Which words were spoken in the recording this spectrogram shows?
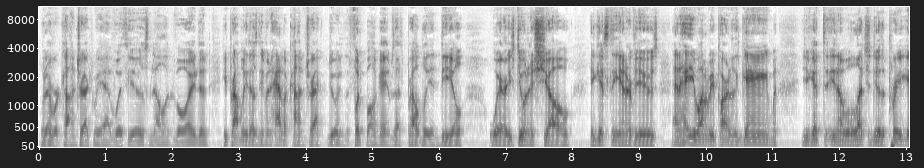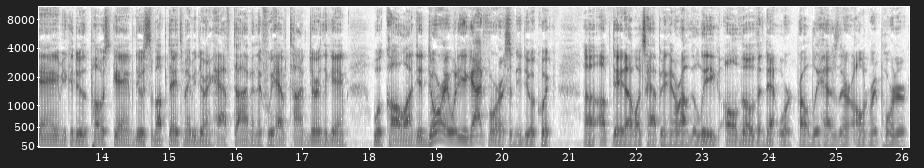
whatever contract we have with you is null and void. And he probably doesn't even have a contract doing the football games. That's probably a deal where he's doing a show he gets the interviews, and hey, you want to be part of the game? You get, to, you know, we'll let you do the pregame. You can do the postgame, do some updates maybe during halftime, and if we have time during the game, we'll call on you. Dori, what do you got for us? And you do a quick uh, update on what's happening around the league. Although the network probably has their own reporter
